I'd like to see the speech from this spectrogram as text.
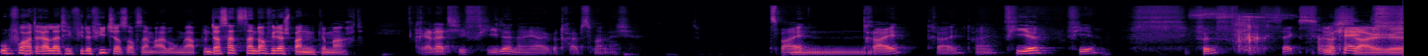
UFO hat relativ viele Features auf seinem Album gehabt und das hat es dann doch wieder spannend gemacht. Relativ viele, naja, übertreib's mal nicht. Zwei, Hm, drei, drei, drei, vier, vier, fünf, sechs. Ich sage,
